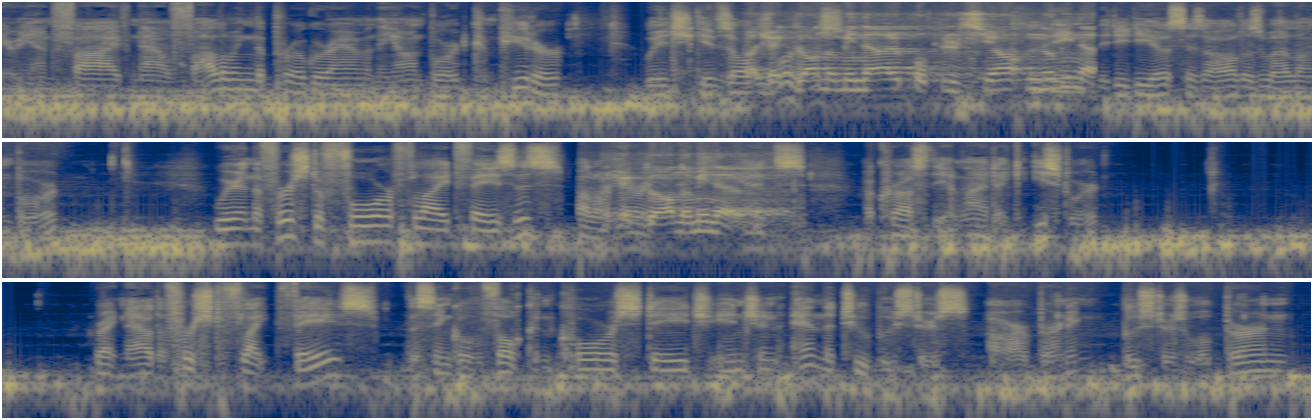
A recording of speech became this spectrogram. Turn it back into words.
Ariane 5 now following the program and the onboard computer, which gives all the orders. nominale, propulsion nominale. The DDO says all is well on board. We're in the first of four flight phases. While Trajectoire nominale. heads across the Atlantic eastward. Right now, the first flight phase, the single Vulcain core stage engine and the two boosters are burning. Boosters will burn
